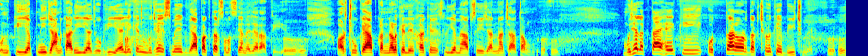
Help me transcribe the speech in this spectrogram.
उनकी अपनी जानकारी या जो भी है लेकिन मुझे इसमें एक व्यापकतर समस्या नज़र आती है। और चूँकि आप कन्नड़ के लेखक हैं इसलिए मैं आपसे ये जानना चाहता हूँ। मुझे लगता है कि उत्तर और दक्षिण के बीच में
